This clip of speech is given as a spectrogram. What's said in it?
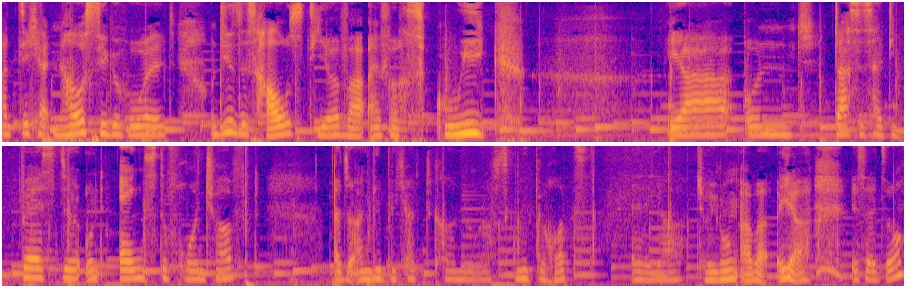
hat sich halt ein Haustier geholt. Und dieses Haustier war einfach Squeak. Ja, und das ist halt die beste und engste Freundschaft. Also angeblich hat Colonel Ruff Squeak gerotzt. Äh, ja, Entschuldigung, aber ja, ist halt so.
